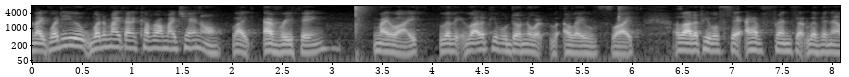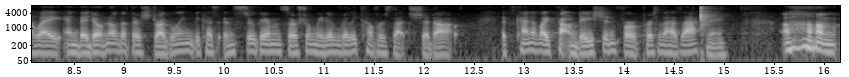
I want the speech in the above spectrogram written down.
like, what do you? What am I gonna cover on my channel? Like everything my life. Living, a lot of people don't know what LA looks like. A lot of people say, I have friends that live in LA and they don't know that they're struggling because Instagram and social media really covers that shit up. It's kind of like foundation for a person that has acne. Um,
